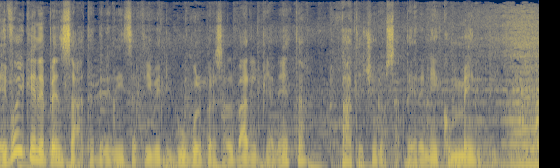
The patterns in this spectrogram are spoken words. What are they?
E voi che ne pensate delle iniziative di Google per salvare il pianeta? Fatecelo sapere nei commenti.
